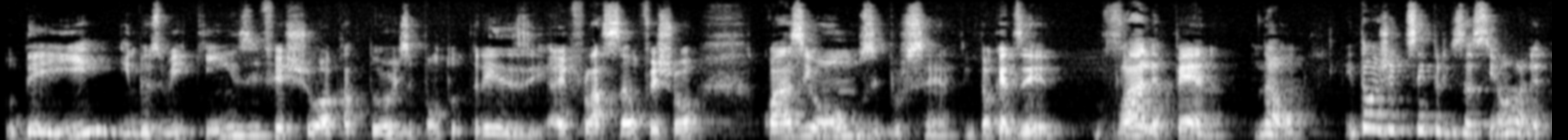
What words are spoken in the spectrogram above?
O DI em 2015 fechou a 14,13. A inflação fechou quase 11%. Então, quer dizer, vale a pena? Não. Então a gente sempre diz assim: olha,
